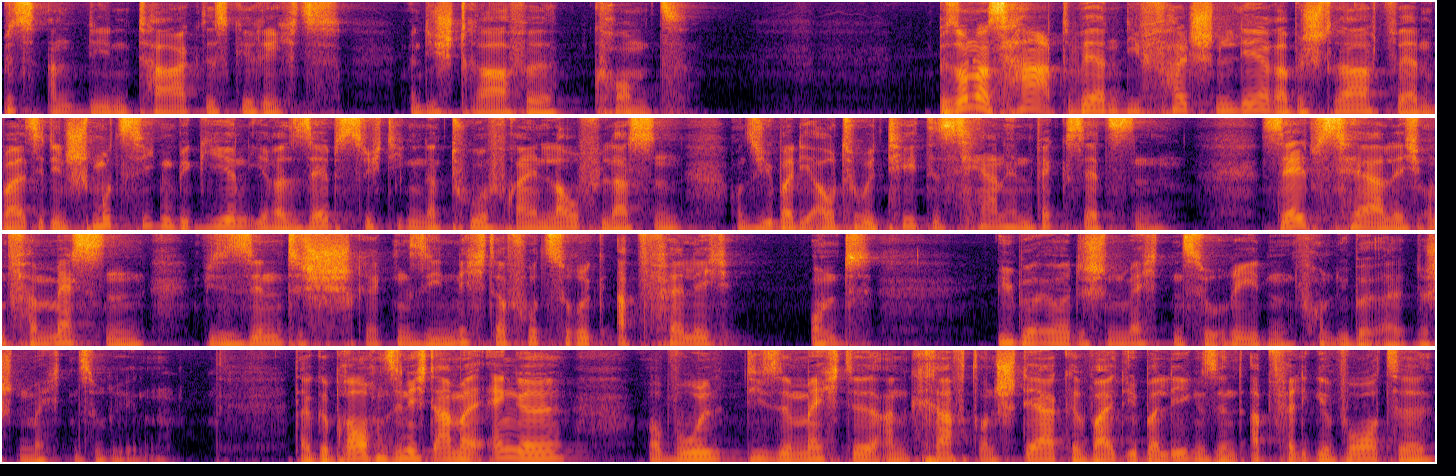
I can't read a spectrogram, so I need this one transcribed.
bis an den Tag des Gerichts, wenn die Strafe kommt. Besonders hart werden die falschen Lehrer bestraft werden, weil sie den schmutzigen Begieren ihrer selbstsüchtigen Natur freien Lauf lassen und sich über die Autorität des Herrn hinwegsetzen. Selbstherrlich und vermessen, wie sie sind, schrecken sie nicht davor zurück, abfällig und überirdischen Mächten zu reden, von überirdischen Mächten zu reden. Da gebrauchen sie nicht einmal Engel, obwohl diese Mächte an Kraft und Stärke weit überlegen sind, abfällige Worte,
